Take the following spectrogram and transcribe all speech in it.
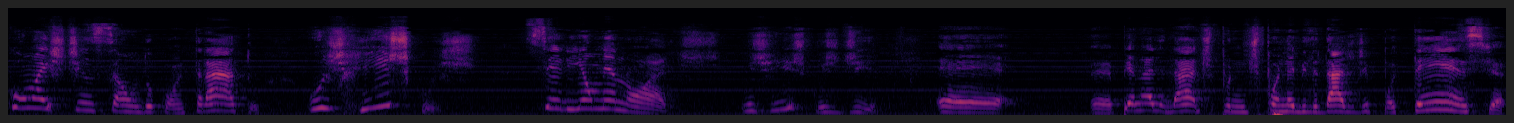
com a extinção do contrato, os riscos seriam menores. Os riscos de é, é, penalidades por disponibilidade de potência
